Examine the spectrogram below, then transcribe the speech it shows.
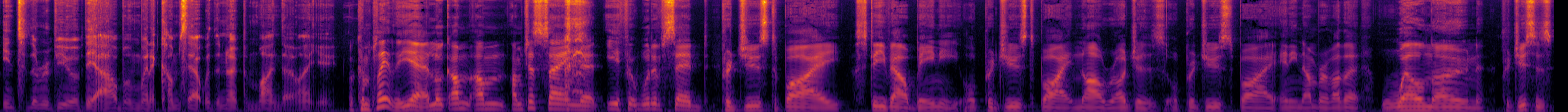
into the review of the album when it comes out with an open mind, though, aren't you? Well, completely, yeah. Look, I'm I'm I'm just saying that if it would have said produced by Steve Albini or produced by Nile Rodgers or produced by any number of other well-known producers,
